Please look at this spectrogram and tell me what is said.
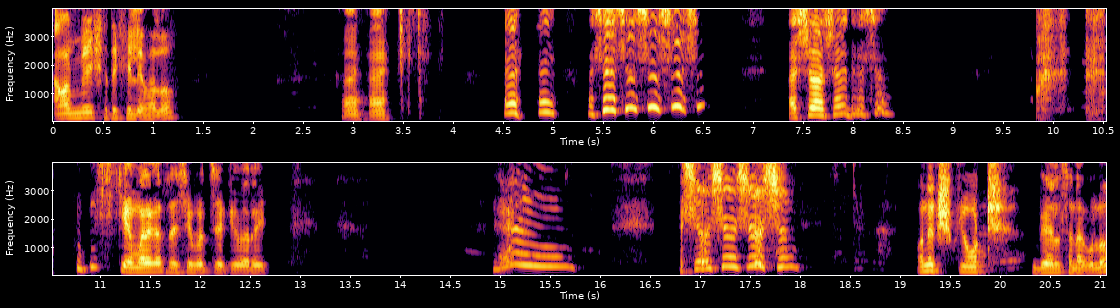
আমার মেয়ের সাথে খেলে ভালো হ্যাঁ হ্যাঁ হ্যাঁ হ্যাঁ আসো আসো আসো আসো আসো আসো আসো আসো ক্যামেরা কাছে এসে পড়ছে একেবারে? আসো অনেক কিউট বিড়াল ছানাগুলো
